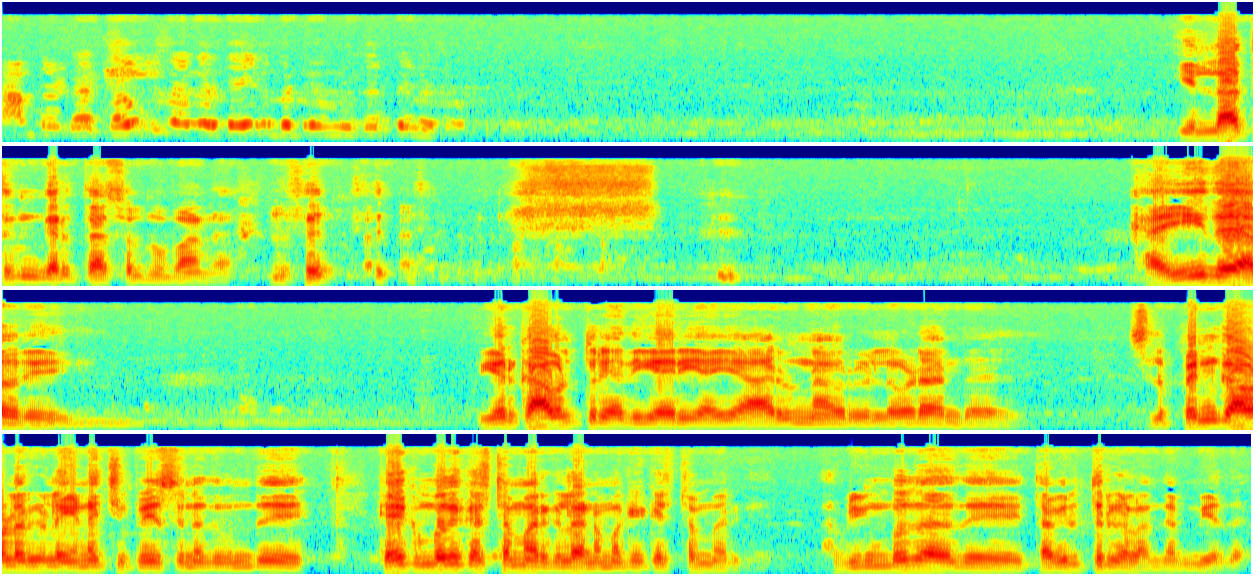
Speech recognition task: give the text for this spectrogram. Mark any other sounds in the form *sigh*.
சவுக்கு சங்கர் கைது பற்றி உங்களுக்கு கருத்து என்ன சார் எல்லாத்துக்கும் கருத்தா சொல்லணுமா? கைது அவரு. உயர் காவல்துறை அதிகாரி ஐயா அருண் அவர்களோட அந்த சில பெண் காவலர்களை இணைச்சு பேசுனது வந்து கேட்கும்போதே கஷ்டமா இருக்குல்ல? நமக்கே கஷ்டமா இருக்கு. அப்படிங்கும்போது அது தவிர்த்திருக்கலாம் தம்பி அதை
